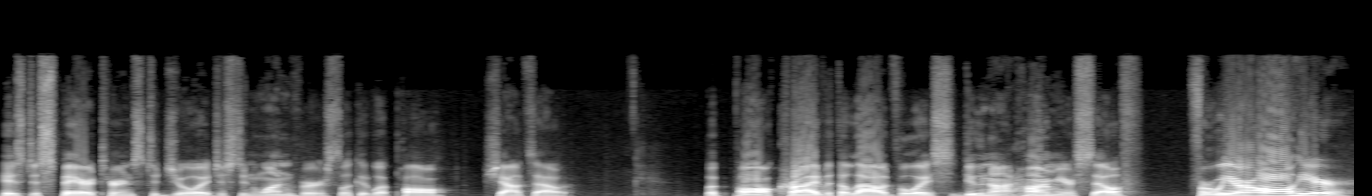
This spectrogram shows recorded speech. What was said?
His despair turns to joy. Just in one verse, look at what Paul shouts out. But Paul cried with a loud voice, Do not harm yourself, for we are all here.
